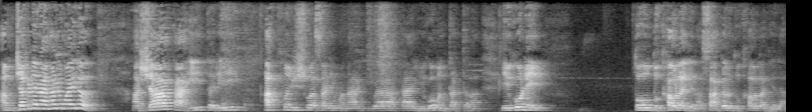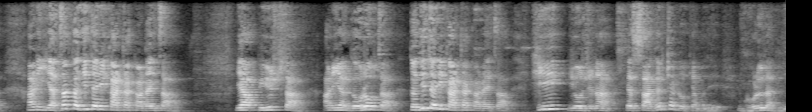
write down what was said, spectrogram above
आमच्याकडे रागाने पाहिलं? अशा काहीतरी आत्मविश्वासाने म्हणा किंवा काय इगो म्हणतात त्याला इगोने तो दुखावला गेला सागर दुखावला गेला. आणि याचा कधीतरी काटा काढायचा या पियुषचा आणि या गौरवचा कधीतरी काटा काढायचा ही योजना या सागरच्या डोक्यामध्ये घोळू लागली.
